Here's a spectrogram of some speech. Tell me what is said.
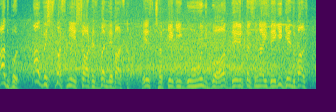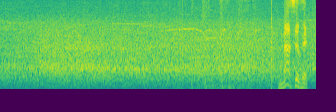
अद्भुत, अविश्वसनीय शॉट इस बल्लेबाज का. इस छक्के की गूंज बहुत देर तक सुनाई देगी गेंदबाज. मैसिव हिट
